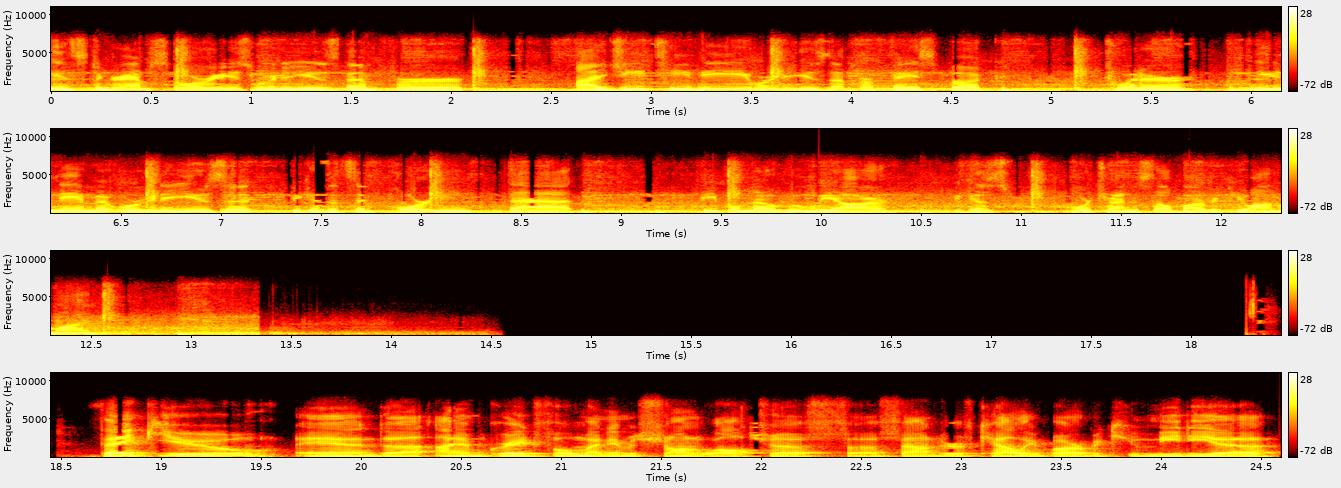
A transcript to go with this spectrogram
Instagram stories, we're gonna use them for IGTV, we're gonna use them for Facebook, Twitter, you name it, we're gonna use it because it's important that people know who we are because we're trying to sell barbecue online. Thank you, and uh, I am grateful. My name is Shawn Walchef, uh, founder of Cali Barbecue Media.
